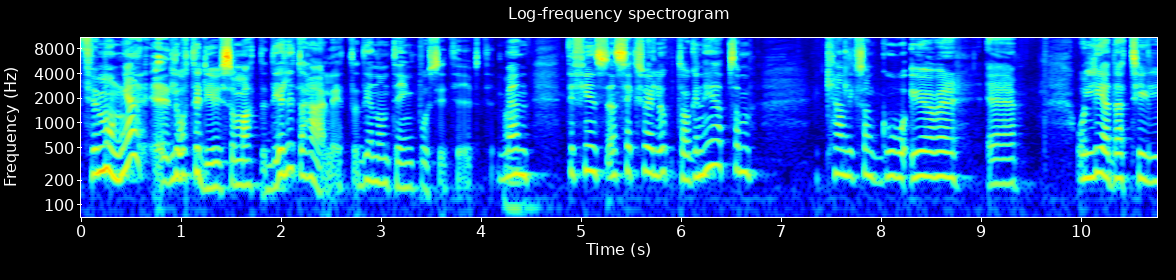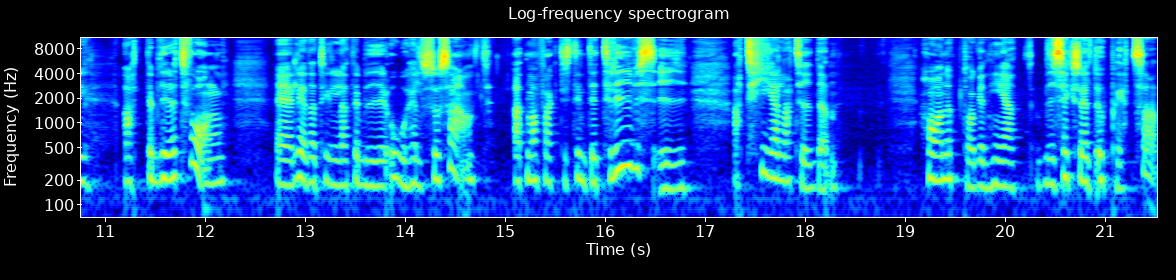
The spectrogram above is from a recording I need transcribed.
för många eh, låter det ju som att det är lite härligt och det är någonting positivt. Men mm. det finns en sexuell upptagenhet som kan liksom gå över eh, och leda till att det blir ett tvång. Eh, leda till att det blir ohälsosamt. Att man faktiskt inte trivs i att hela tiden ha en upptagenhet, bli sexuellt upphetsad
